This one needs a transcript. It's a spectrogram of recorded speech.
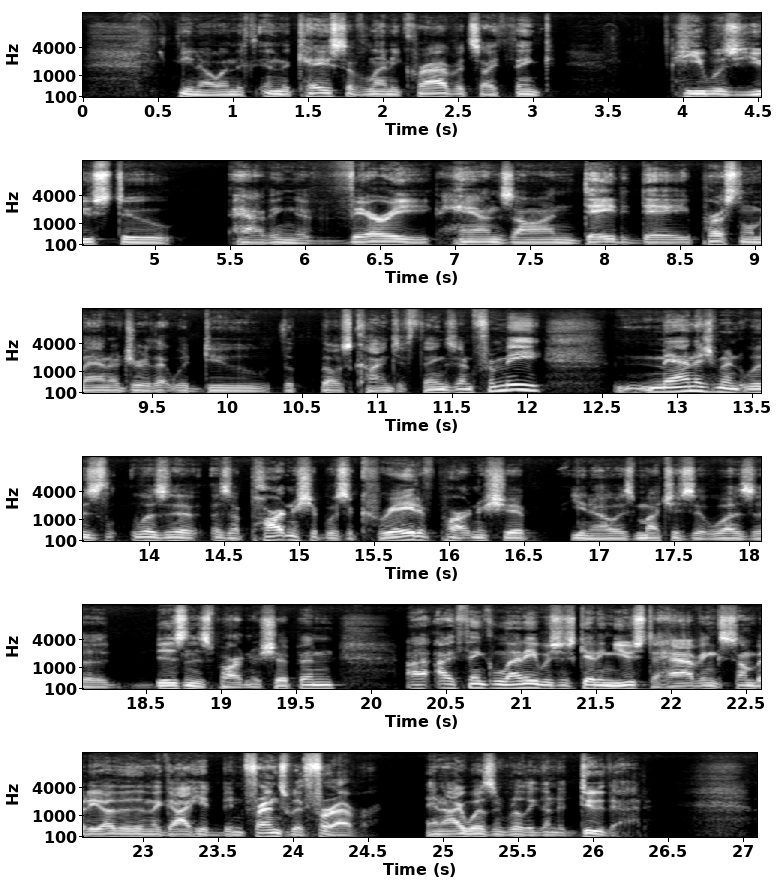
you know, in the in the case of Lenny Kravitz, I think he was used to having a very hands-on, day-to-day personal manager that would do the, those kinds of things. And for me, management was was a as a partnership was a creative partnership, you know, as much as it was a business partnership. And I, I think Lenny was just getting used to having somebody other than the guy he had been friends with forever, and I wasn't really going to do that.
